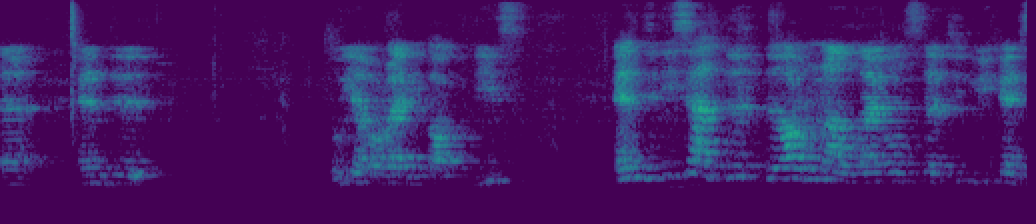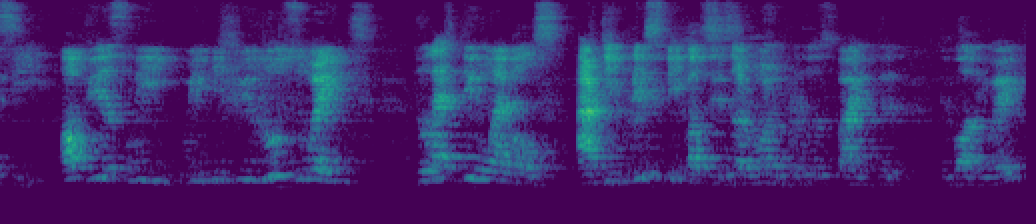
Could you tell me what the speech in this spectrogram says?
uh, and uh, we have already talked this and these are the, the, hormonal levels that we can see. Obviously, we, if you lose weight, the leptin levels are decreased because these are one produced by the, the, body weight.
